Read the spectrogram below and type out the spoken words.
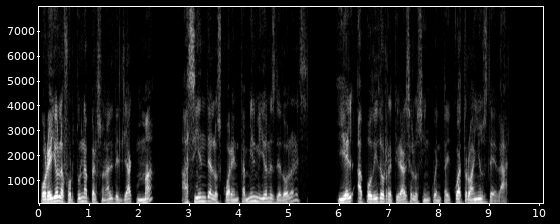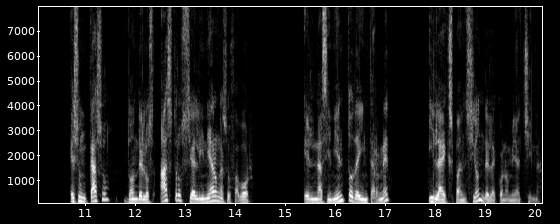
Por ello, la fortuna personal del Jack Ma asciende a los 40 mil millones de dólares y él ha podido retirarse a los 54 años de edad. Es un caso donde los astros se alinearon a su favor. El nacimiento de Internet y la expansión de la economía china.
